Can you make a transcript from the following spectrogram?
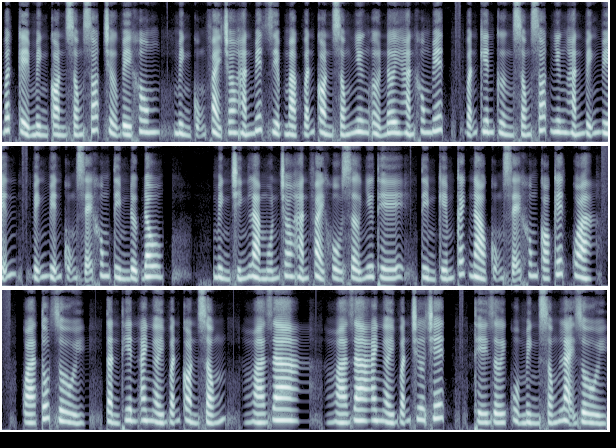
Bất kể mình còn sống sót trở về không, mình cũng phải cho hắn biết Diệp Mạc vẫn còn sống nhưng ở nơi hắn không biết, vẫn kiên cường sống sót nhưng hắn vĩnh viễn, vĩnh viễn cũng sẽ không tìm được đâu. Mình chính là muốn cho hắn phải khổ sở như thế, tìm kiếm cách nào cũng sẽ không có kết quả. Quá tốt rồi, Tần Thiên anh ấy vẫn còn sống, hóa ra, hóa ra anh ấy vẫn chưa chết, thế giới của mình sống lại rồi.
